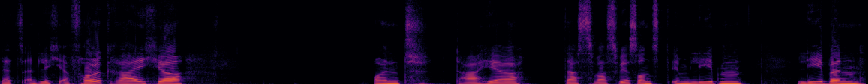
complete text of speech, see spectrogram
letztendlich erfolgreicher. Und daher das, was wir sonst im Leben leben,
